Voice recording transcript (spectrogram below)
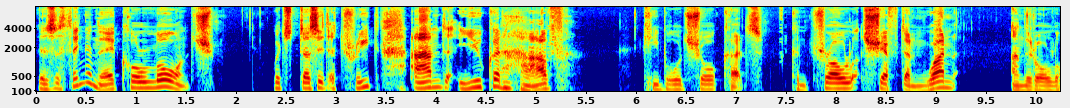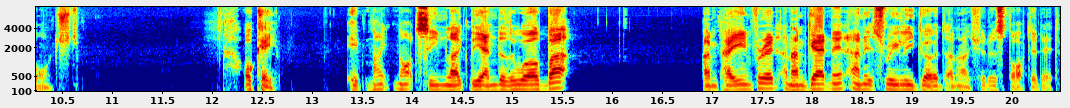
There's a thing in there called launch which does it a treat and you can have keyboard shortcuts. Control, Shift and 1 and they're all launched. Okay, it might not seem like the end of the world, but I'm paying for it and I'm getting it and it's really good and I should have spotted it.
